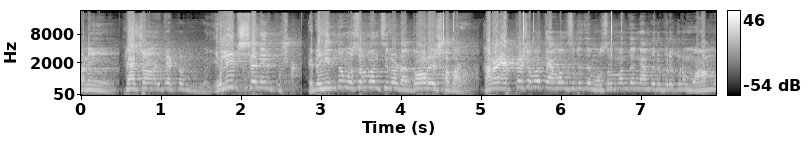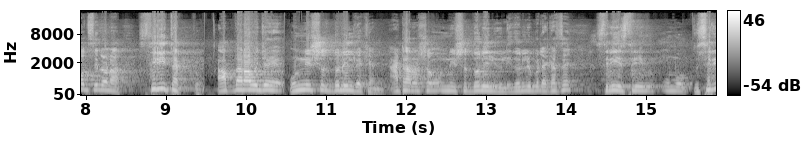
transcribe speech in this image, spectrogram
মানে ফ্যাশন এটা একটা এলিট শ্রেণির পোশাক। এটা হিন্দু মুসলমান ছিল না, গড়ে সবাই। কারণ একটা সময় তো এমন ছিল যে মুসলমানদের নামের উপরে কোনো মোহাম্মদ ছিল না, স্ত্রী থাকতো। আপনারা ওই যে উনিশশো দলিল দেখেন, আঠারোশো উনিশশো দলিলগুলি। দলিল উপরে লেখা আছে শ্রী শ্রী উমুক। শ্রী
